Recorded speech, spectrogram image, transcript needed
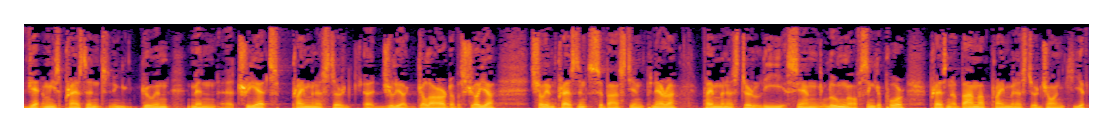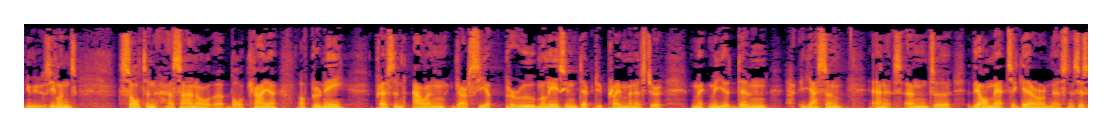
Vietnamese President Nguyen Minh uh, Triet, Prime Minister uh, Julia Gillard of Australia, Chilean President Sebastian Pinera, Prime Minister Lee Hsien Loong of Singapore, President Obama, Prime Minister John Key of New Zealand, Sultan Hassanal Bolkiah of Brunei, President Alan Garcia Peru, Malaysian Deputy Prime Minister Muhyiddin Yassin, and, and uh, they all met together on this. And it says,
